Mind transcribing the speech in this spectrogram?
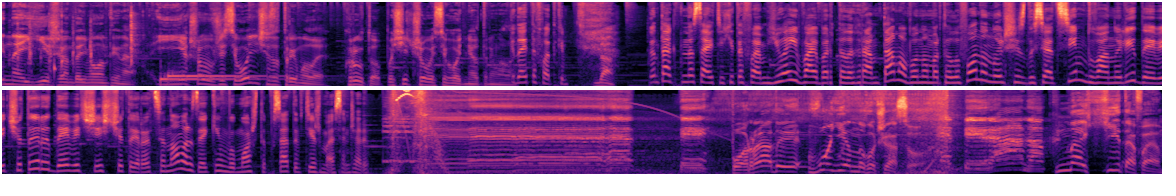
і найгірший на День Валентина. І якщо ви вже сьогодні щось отримали, круто, пишіть, що ви сьогодні отримали. Кидайте фотки. Да. Контакти на сайті HitFM.ua, Viber, Telegram там або номер телефону 067 20 94 964. Це номер, за яким ви можете писати в ті ж месенджери. Поради воєнного часу Happy ранок. на. Хіт-ФМ.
